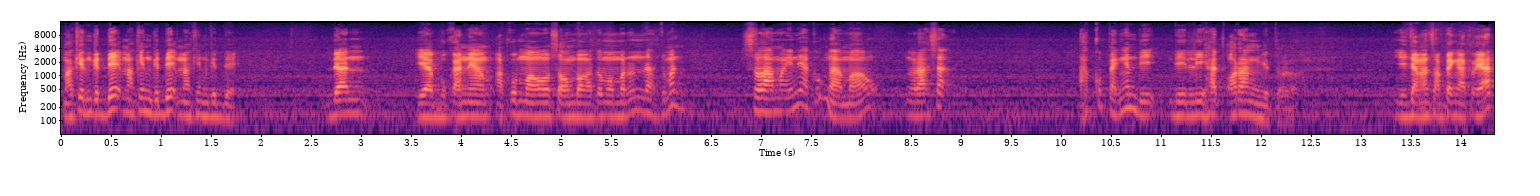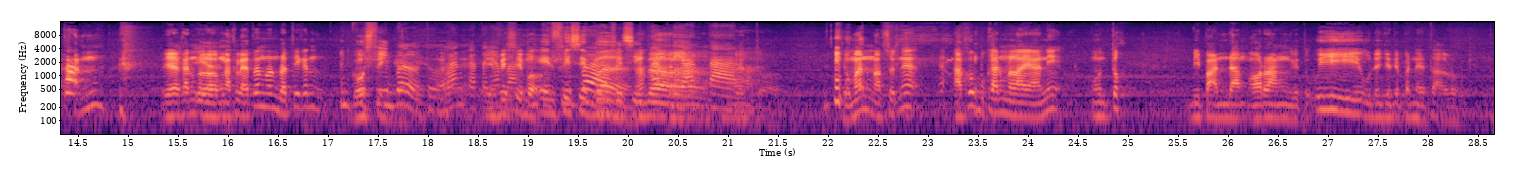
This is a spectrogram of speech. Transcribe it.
makin gede makin gede makin gede dan ya bukannya aku mau sombong atau mau merendah cuman selama ini aku nggak mau ngerasa aku pengen di, dilihat orang gitu loh ya jangan sampai nggak kelihatan ya kan kalau Iya. nggak kelihatan kan berarti kan ghosting Invisible kan. tuh kan katanya Bang. Invisible. Invisible. Invisible. Nggak kelihatan. Gitu. Cuman maksudnya aku bukan melayani untuk dipandang orang gitu. Wih, udah jadi pendeta loh. Gitu.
